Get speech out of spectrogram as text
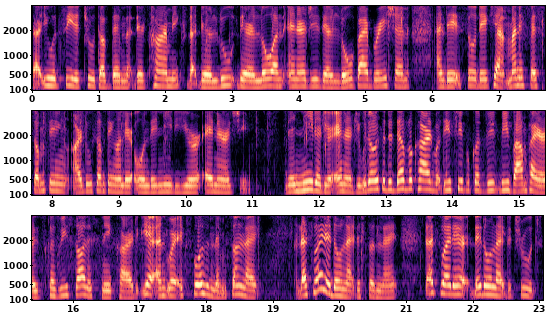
that you would see the truth of them, that they're karmics, that they're low, they're low on energy, they're low vibration, and they so they can't manifest something or do something on their own. They need your energy. They needed your energy. We don't see the devil card, but these people could be vampires because we saw the snake card. Yeah, and we're exposing them. Sunlight. That's why they don't like the sunlight. That's why they they don't like the truth.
